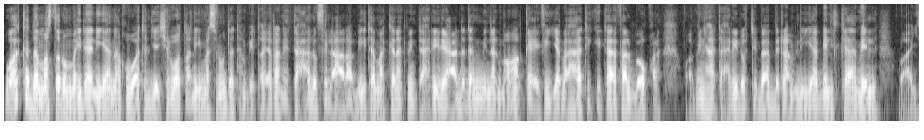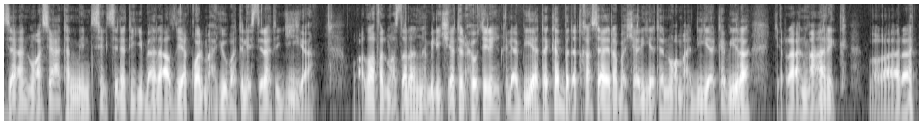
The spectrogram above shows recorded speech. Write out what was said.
وأكد مصدر ميداني أن قوات الجيش الوطني مسنودة بطيران التحالف العربي تمكنت من تحرير عددا من المواقع في جبهات كتاف البقع ومنها تحرير التباب الرملية بالكامل وأجزاء واسعة من سلسلة جبال أضيق والمحجوبة الاستراتيجية. وأضاف المصدر أن ميليشيات الحوثي الإنقلابية تكبدت خسائر بشرية ومادية كبيرة جراء المعارك. وغارات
